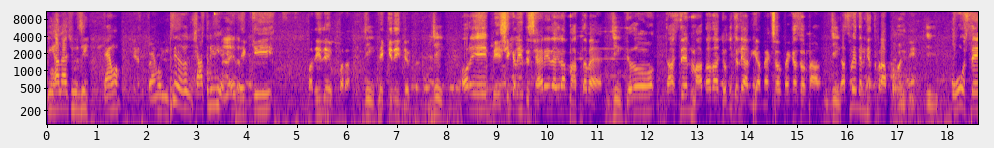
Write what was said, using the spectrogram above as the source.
ਕੀ ਹਾਲ ਹੈ ਆਸ਼ੂਰ ਜੀ? ਕਿਵੇਂ ਹੋ? ਕਿਵੇਂ ਹੋ ਜੀ? ਤੁਸੀਂ ਸ਼ਾਸਤਰੀ ਜੀ ਹੈਗੇ। ਨੇਕੀ ਬਦੀ ਦੇ ਉੱਪਰ ਜੀ। ਨੇਕੀ ਦੀ ਜਿੱਤ। ਜੀ। ਔਰ ਇਹ ਬੇਸਿਕਲੀ ਦੁਸਹਿਰੇ ਦਾ ਜਿਹੜਾ ਮਹੱਤਵ ਹੈ ਜੀ। ਜਦੋਂ 10 ਦਿਨ ਮਾਤਾ ਦਾ ਯੁੱਧ ਚੱਲਿਆ ਸੀਗਾ ਮੈਕਸੋ ਮੈਕਸੋਰ ਨਾਲ ਜੀ। 10ਵੇਂ ਦਿਨ ਜਿੱਤ ਪ੍ਰਾਪਤ ਹੋਈ ਸੀ। ਜੀ। ਉਸ ਦੇ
